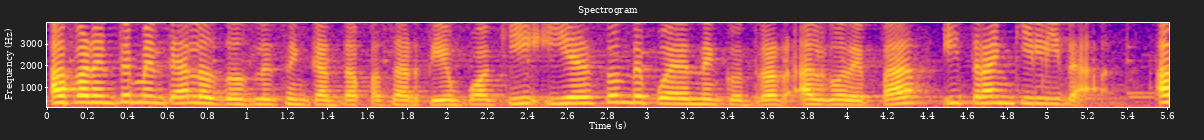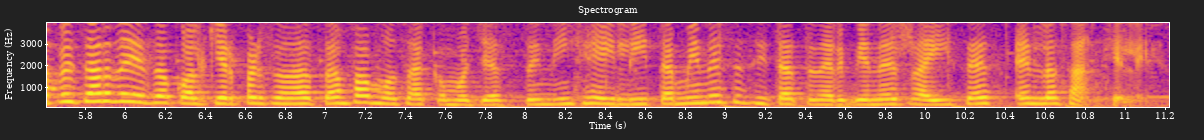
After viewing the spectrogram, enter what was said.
Aparentemente a los dos les encanta pasar tiempo aquí y es donde pueden encontrar algo de paz y tranquilidad. A pesar de eso, cualquier persona tan famosa como Justin y Hailey también necesita tener bienes raíces en Los Ángeles.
